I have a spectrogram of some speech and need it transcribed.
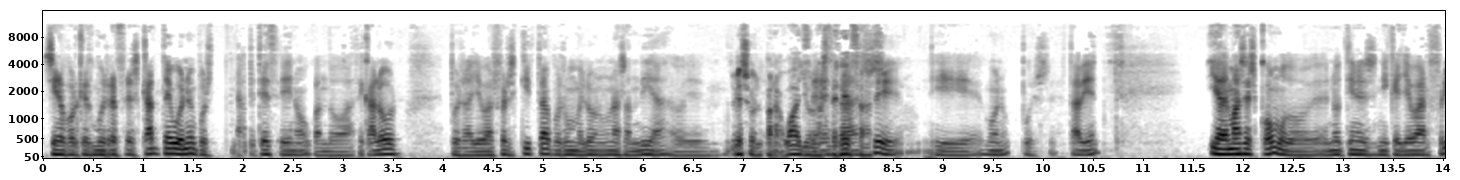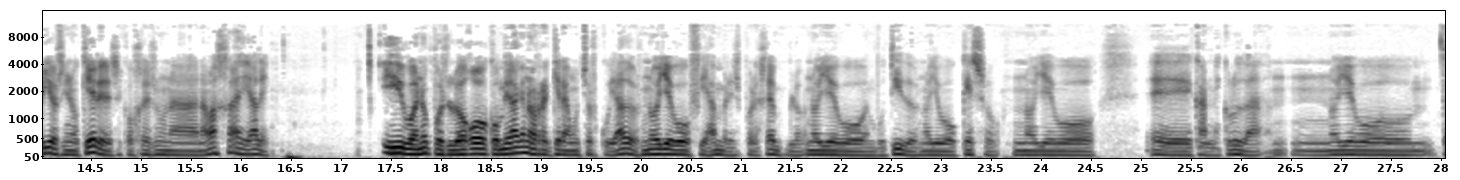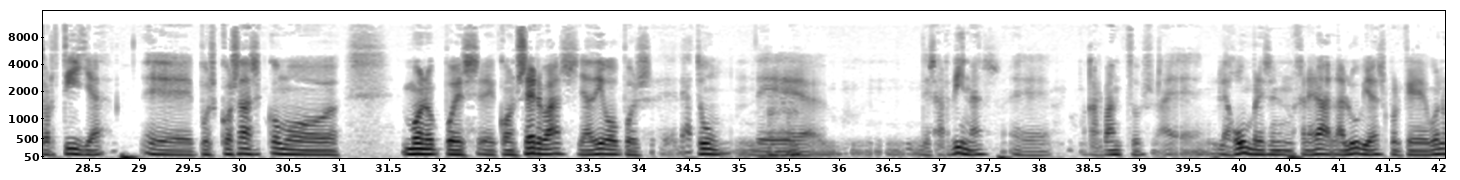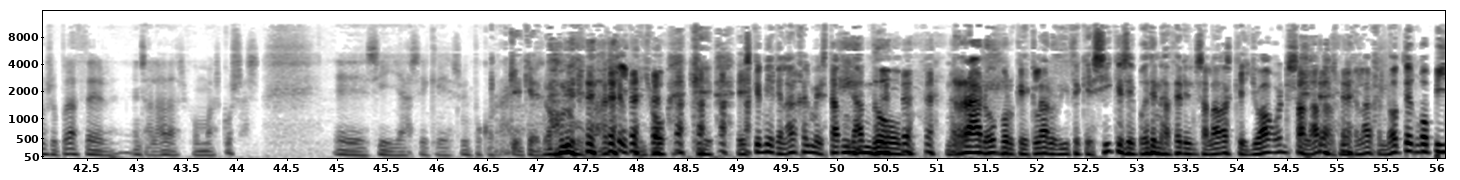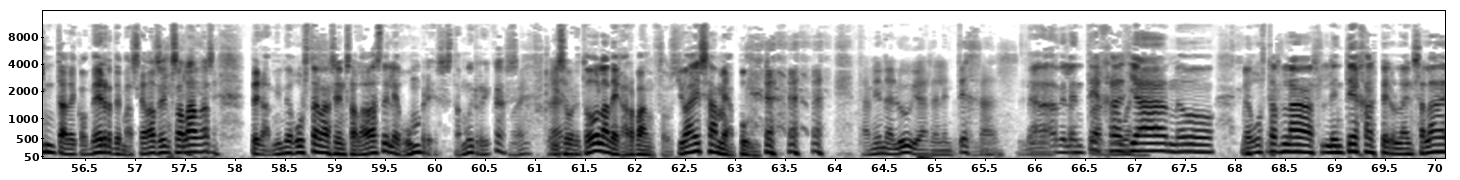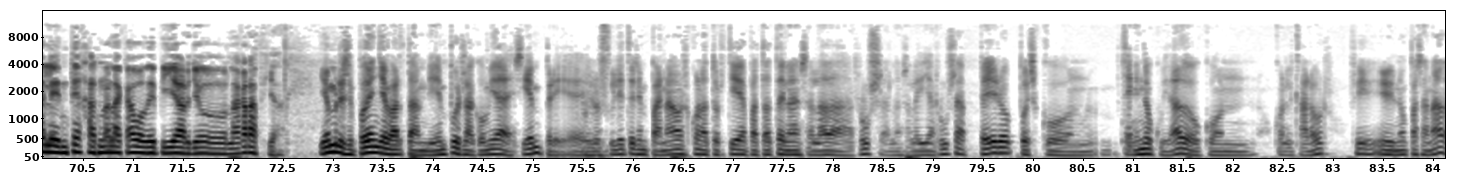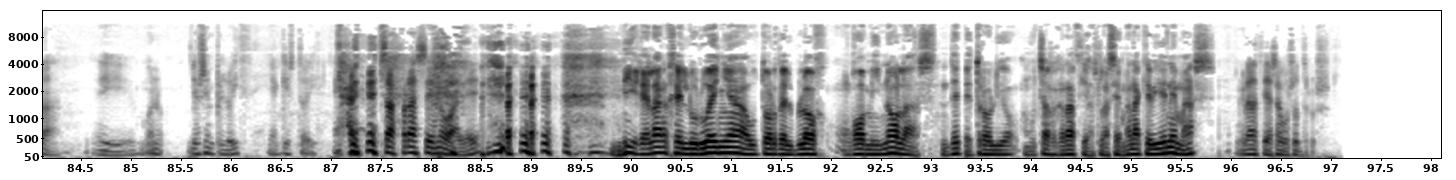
sino porque es muy refrescante, bueno, pues apetece, ¿no? Cuando hace calor, pues la llevas fresquita, pues un melón, una sandía. eh, Eso, el paraguayo, las cerezas. Sí, y bueno, pues está bien. Y además es cómodo, eh, no tienes ni que llevar frío si no quieres, coges una navaja y ale. Y bueno, pues luego comida que no requiera muchos cuidados. No llevo fiambres, por ejemplo, no llevo embutidos, no llevo queso, no llevo eh, carne cruda, no llevo tortilla, eh, pues cosas como, bueno, pues eh, conservas, ya digo, pues eh, de atún, de, de sardinas, eh, garbanzos, eh, legumbres en general, alubias, porque bueno, se puede hacer ensaladas con más cosas. Eh, sí, ya sé que soy un poco raro. Que, que no, Miguel Ángel, que yo, que es que Miguel Ángel me está mirando raro porque, claro, dice que sí que se pueden hacer ensaladas, que yo hago ensaladas, Miguel Ángel. No tengo pinta de comer demasiadas ensaladas, pero a mí me gustan las ensaladas de legumbres, están muy ricas. Bueno, pues Y sobre todo la de garbanzos. Yo a esa me apunto. También de alubias, de lentejas. La de lentejas ya no... Me gustan las lentejas, pero la ensalada de lentejas no le acabo de pillar yo la gracia. Y hombre, se pueden llevar también pues la comida de siempre, eh, los filetes empanados con la tortilla de patata y la ensalada rusa, la ensaladilla rusa, pero pues con teniendo cuidado con, con el calor, sí, y no pasa nada. Y bueno, yo siempre lo hice y aquí estoy. Esa frase no vale. ¿eh? Miguel Ángel Urueña, autor del blog Gominolas de Petróleo, muchas gracias. La semana que viene más. Gracias a vosotros.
